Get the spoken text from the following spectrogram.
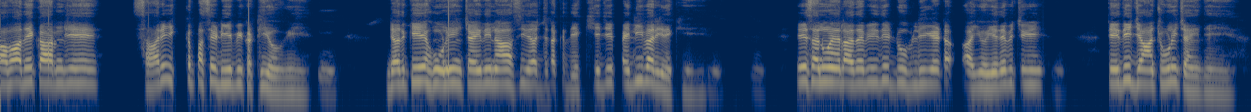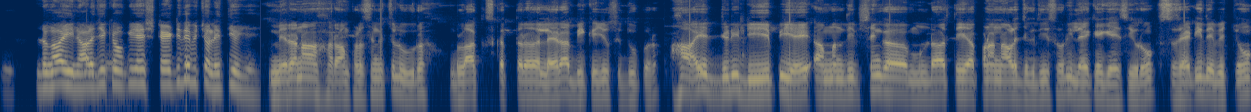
ਹਵਾ ਦੇ ਕਾਰਨ ਜੇ ਸਾਰੀ ਇੱਕ ਪਾਸੇ ਡੀਏਪੀ ਇਕੱਠੀ ਹੋ ਗਈ ਹੂੰ। ਜਦ ਕਿ ਇਹ ਹੋਣੀ ਚਾਹੀਦੀ ਨਾ ਅਸੀਂ ਅੱਜ ਤੱਕ ਦੇਖੀਏ ਜੀ ਪਹਿਲੀ ਵਾਰੀ ਦੇਖੀ ਜੀ। ਇਹ ਸਾਨੂੰ ਐ ਲੱਗਦਾ ਵੀ ਇਹਦੀ ਡੁਪਲੀਕੇਟ ਆਈ ਹੋਈ ਇਹਦੇ ਵਿੱਚ ਜੀ ਤੇ ਇਹਦੀ ਜਾਂਚ ਹੋਣੀ ਚਾਹੀਦੀ ਹੈ ਜੀ ਹੂੰ। ਡੰਗਾਈ ਨਾਲ ਜੀ, ਕਿਉਂਕਿ ਇਹ ਸਟੇਟ ਦੇ ਵਿੱਚੋਂ ਲੈਤੀ ਹੋਈ ਹੈ ਜੀ। ਮੇਰਾ ਨਾਮ ਰਾਮਫਲ ਸਿੰਘ ਝਲੂਰ, ਬਲਾਕ ਸਕੱਤਰ ਲਹਿਰਾ ਬੀਕੇਯੂ ਸਿੱਧੂਪੁਰ। ਹਾਂ, ਇਹ ਜਿਹੜੀ ਡੀਏਪੀ ਹੈ ਅਮਨਦੀਪ ਸਿੰਘ ਮੁੰਡਾ ਤੇ ਆਪਣਾ ਨਾਲ ਜਗਦੀਸ਼ ਹੋਰੀ ਲੈ ਕੇ ਗਏ ਸੀ ਉਰੋਂ। ਸੁਸਾਇਟੀ ਦੇ ਵਿੱਚੋਂ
